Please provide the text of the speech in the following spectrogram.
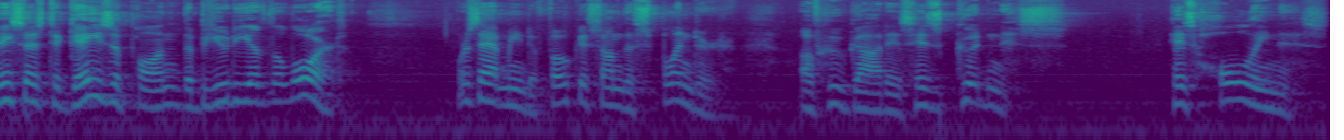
And he says to gaze upon the beauty of the Lord. What does that mean? To focus on the splendor of who God is, His goodness, His holiness.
